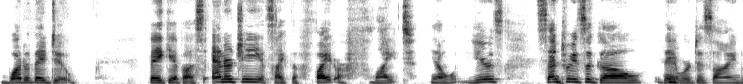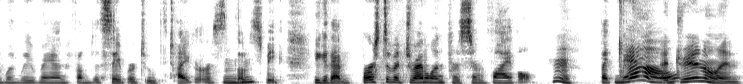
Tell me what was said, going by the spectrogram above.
what do they do? They give us energy. It's like the fight or flight. You know, years, centuries ago, they Hmm. were designed when we ran from the saber-toothed tiger, so to Mhm. speak. You get that burst of adrenaline for survival. Hmm. But now, Adrenaline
